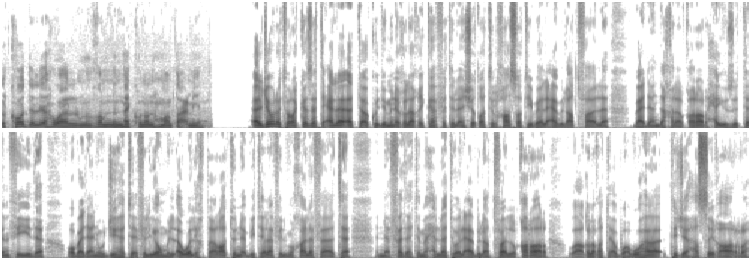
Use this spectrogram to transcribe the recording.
الكود اللي هو من ضمن أنه يكونون هم مطعمين الجولة ركزت على التأكد من إغلاق كافة الأنشطة الخاصة بألعاب الأطفال بعد أن دخل القرار حيز التنفيذ. وبعد أن وجهت في اليوم الأول اختيارات بتلافي المخالفات نفذت محلات ألعاب الأطفال القرار وأغلقت أبوابها تجاه الصغار.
